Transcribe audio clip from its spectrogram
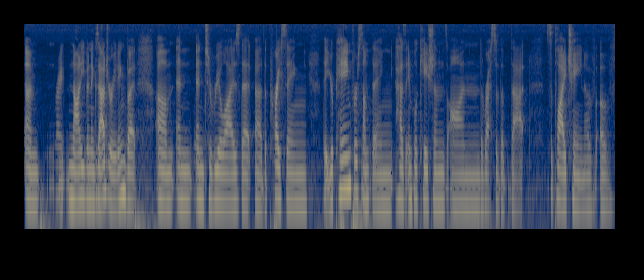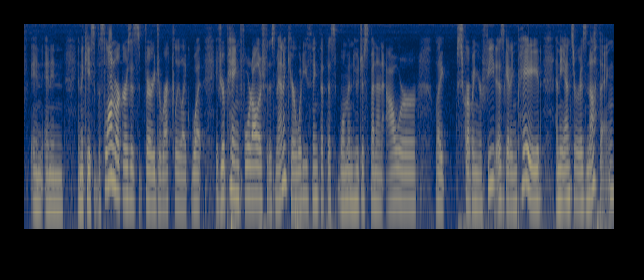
um, Right. not even exaggerating, but um, and and to realize that uh, the pricing that you're paying for something has implications on the rest of the that supply chain of of in and in in the case of the salon workers it's very directly like what if you're paying four dollars for this manicure what do you think that this woman who just spent an hour like scrubbing your feet is getting paid and the answer is nothing.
